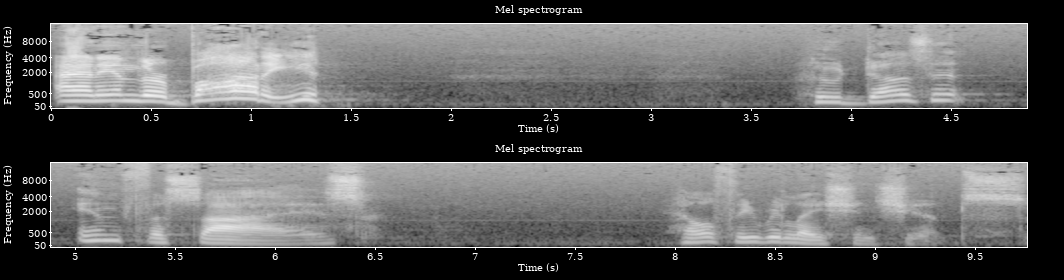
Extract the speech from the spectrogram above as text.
and in their body who doesn't emphasize healthy relationships.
